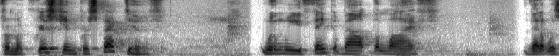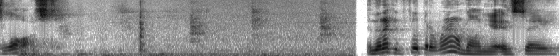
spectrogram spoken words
from a Christian perspective when we think about the life that it was lost? And then I can flip it around on you and say,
